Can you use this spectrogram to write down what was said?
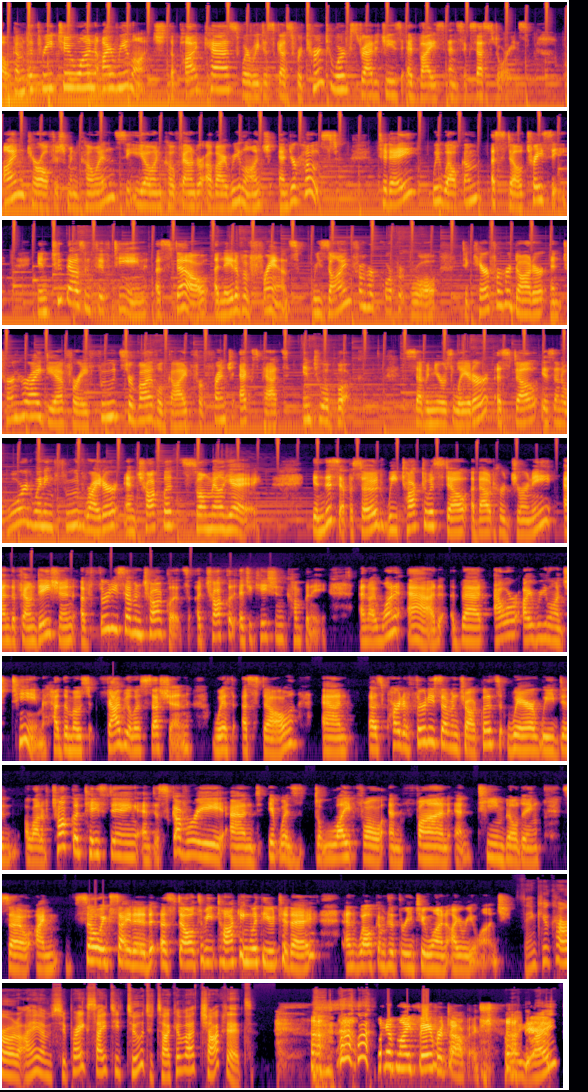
Welcome to 321 iRelaunch, the podcast where we discuss return to work strategies, advice, and success stories. I'm Carol Fishman Cohen, CEO and co founder of iRelaunch, and your host. Today, we welcome Estelle Tracy. In 2015, Estelle, a native of France, resigned from her corporate role to care for her daughter and turn her idea for a food survival guide for French expats into a book. Seven years later, Estelle is an award winning food writer and chocolate sommelier. In this episode, we talk to Estelle about her journey and the foundation of 37 Chocolates, a chocolate education company. And I want to add that our iRelaunch team had the most fabulous session with Estelle and as part of 37 Chocolates, where we did a lot of chocolate tasting and discovery, and it was delightful and fun and team building. So I'm so excited, Estelle, to be talking with you today. And welcome to 321 iRelaunch. Thank you, Carol. I am super excited too to talk about chocolate. One of my favorite topics. oh, right?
